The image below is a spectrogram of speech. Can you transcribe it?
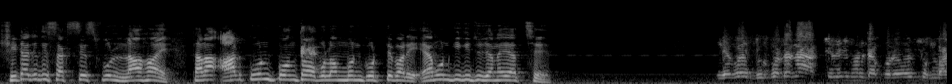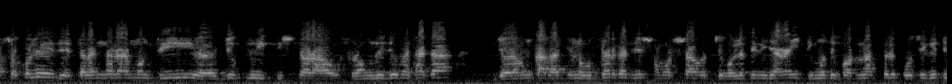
সেটা যদি সাকসেসফুল না হয় তারা আর কোন পন্থা অবলম্বন করতে পারে? এমন কি কিছু জানা যাচ্ছে? দেখো দুর্ঘটনা আটচল্লিশ ঘণ্টা পরেও সোমবার সকালে যে তেলেঙ্গানার মন্ত্রী জুবলি কৃষ্ণ রাও সঙ্গে জমে থাকা জল কাদার জন্য উদ্ধার কাজে সমস্যা হচ্ছে বলে তিনি জানান। ইতিমধ্যে ঘটনাস্থলে পৌঁছে গেছে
